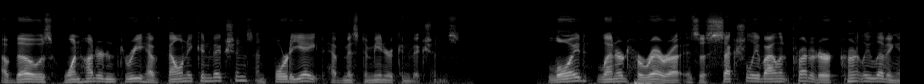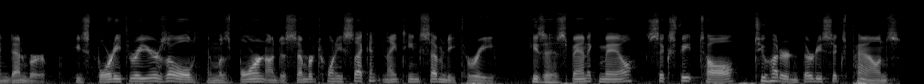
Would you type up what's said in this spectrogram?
Of those, 103 have felony convictions and 48 have misdemeanor convictions. Lloyd Leonard Herrera is a sexually violent predator currently living in Denver. He's 43 years old and was born on December 22, 1973. He's a Hispanic male, 6 feet tall, 236 pounds,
